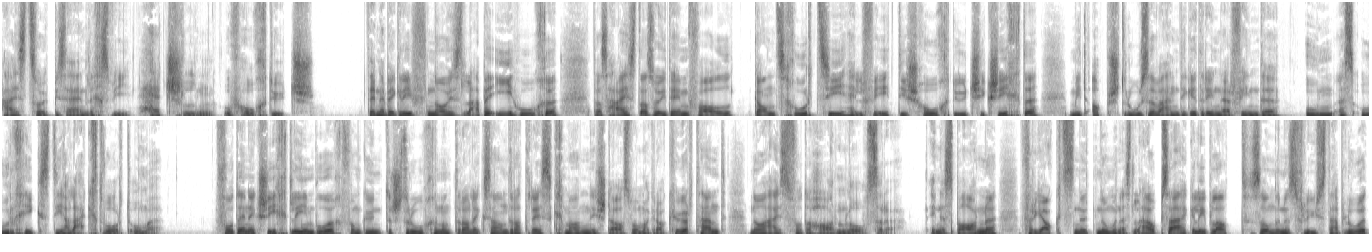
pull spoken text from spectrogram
heisst so etwas ähnliches wie Hätscheln auf Hochdeutsch. Den Begriff neues Leben einhauchen, das heißt also in dem Fall ganz kurze, helvetisch-hochdeutsche Geschichten mit abstrusen Wendungen drin erfinden, um ein urchiges Dialektwort herum. Von diesen Geschichten im Buch von Günter Struchen und Alexandra Treskmann ist das, was wir gerade gehört haben, noch eines der harmloseren. In ein Barne verjagt es nicht nur ein Laubsägeliblatt, sondern es fließt auch Blut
